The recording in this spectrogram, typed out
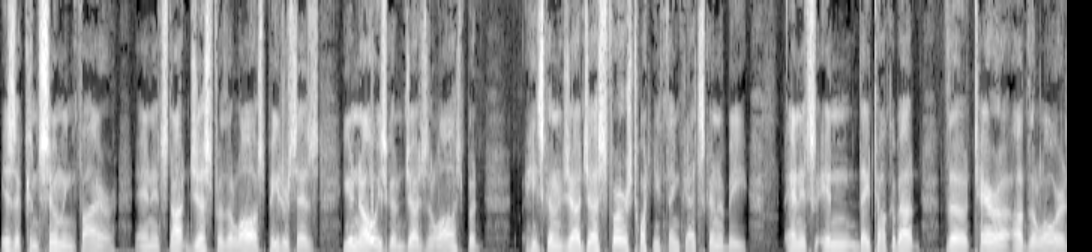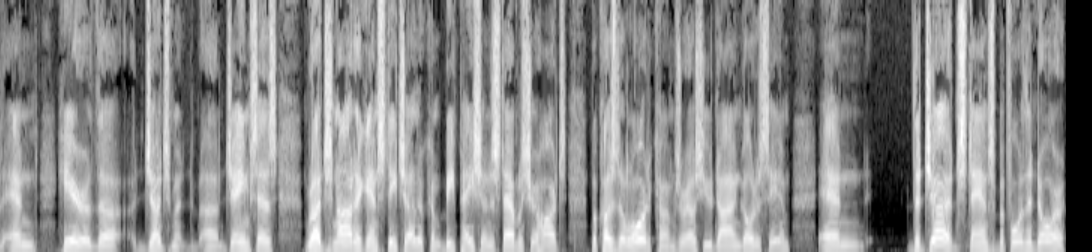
is a consuming fire. And it's not just for the lost. Peter says, "You know, He's going to judge the lost, but." He's going to judge us first. What do you think that's going to be? And it's in they talk about the terror of the Lord, and here the judgment. Uh, James says, "Grudge not against each other; be patient, establish your hearts, because the Lord comes, or else you die and go to see Him." And the judge stands before the door.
